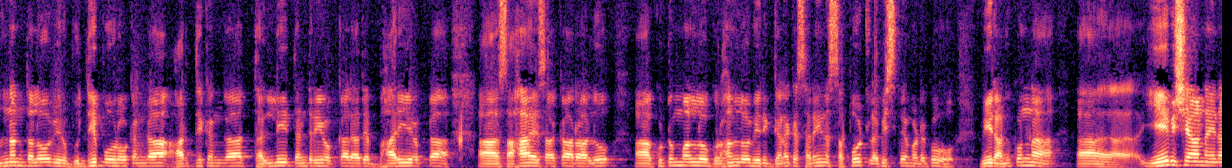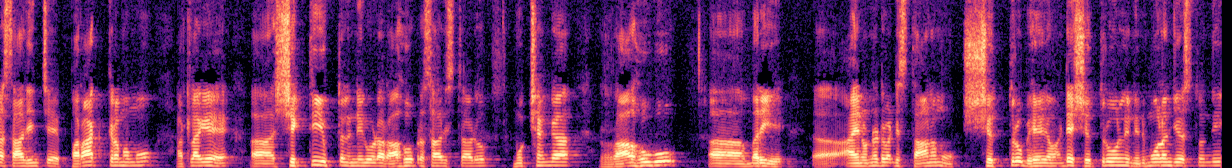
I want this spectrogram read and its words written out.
ఉన్నంతలో వీరు బుద్ధిపూర్వకంగా ఆర్థికంగా తల్లి తండ్రి యొక్క లేదా భార్య యొక్క సహాయ సహకారాలు ఆ, కుటుంబంలో గృహంలో వీరికి గనక సరైన సపోర్ట్ లభిస్తే మటుకు వీరు అనుకున్న ఏ విషయాన్నైనా సాధించే పరాక్రమము అట్లాగే శక్తియుక్తులన్నీ కూడా రాహువు ప్రసాదిస్తాడు. ముఖ్యంగా రాహువు మరి ఆయన ఉన్నటువంటి స్థానము శత్రు భేదం అంటే శత్రువుల్ని నిర్మూలన చేస్తుంది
